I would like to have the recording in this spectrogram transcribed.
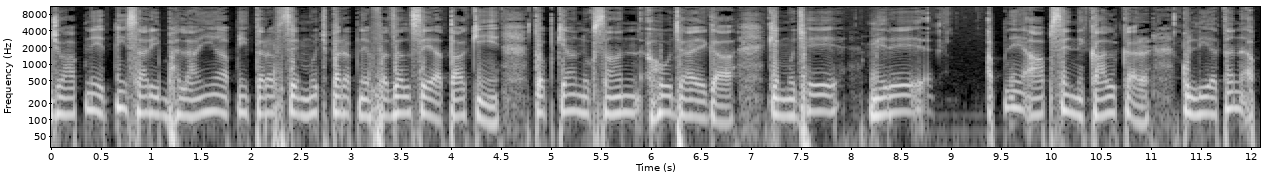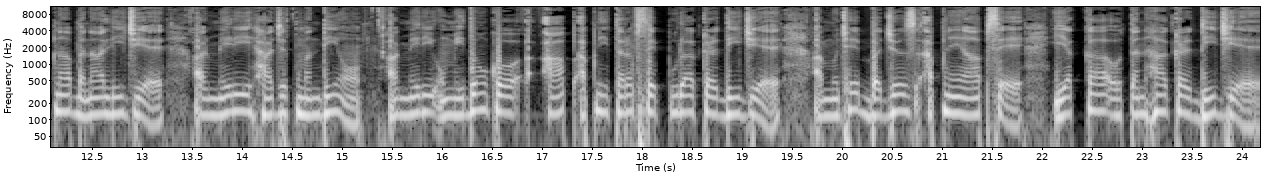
جو آپ نے اتنی ساری بھلائیاں اپنی طرف سے مجھ پر اپنے فضل سے عطا کیں، تو اب کیا نقصان ہو جائے گا کہ مجھے، میرے اپنے آپ سے نکال کر کلیتاً اپنا بنا لیجیے اور میری حاجت مندیوں اور میری امیدوں کو آپ اپنی طرف سے پورا کر دیجیے اور مجھے بجز اپنے آپ سے یکا و تنہا کر دیجیے۔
